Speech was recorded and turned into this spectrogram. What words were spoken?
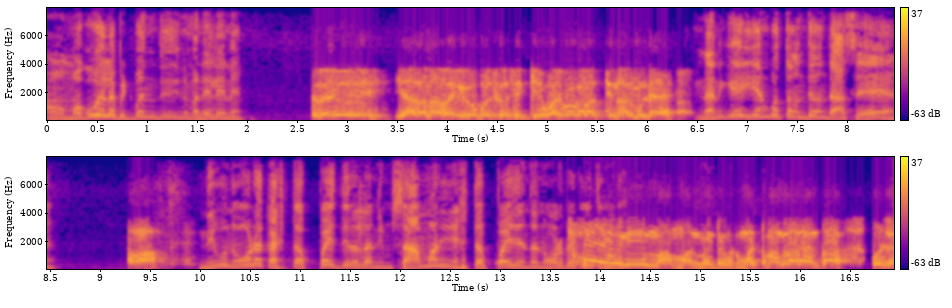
ಹ್ಮ್, ಮಗು ಎಲ್ಲ ಬಿಟ್ ಬಂದಿದೀನಿ ಮನೇಲೇನೆ. ಲೇ ಯಾವ್ದನ ರೈಲ್ಗೋ ಬಸ್ಗೋ ಸಿಕ್ಕಿ ಹೊರಗೆ ಹೋಗಲ್ಲ ಚಿನ್ನಾಲ್ ಮುಂಡೆ? ನನಗೆ ಏನ್ ಗೊತ್ತಾ ಒಂದೇ ಒಂದ್ ಆಸೆ? ಹಾ. ನೀವು ನೋಡಕ್ ಅಷ್ಟ್ ದಪ್ಪ ಇದ್ದೀರಲ್ಲ ನಿಮ್ ಸಾಮಾನ್ಯ ಎಷ್ಟ್ ದಪ್ಪ ಇದೆ ಅಂತ ನೋಡ್ಬೇಕು ಅಂತ ನಿಮ್ಮ ಅಮ್ಮನ್ ಮೆಂಟ್ರಿ ಬಿಟ್ಟು ಮಟ್ಟ ಮಂಗಳಾರ ಅಂತ ಒಳ್ಳೆ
